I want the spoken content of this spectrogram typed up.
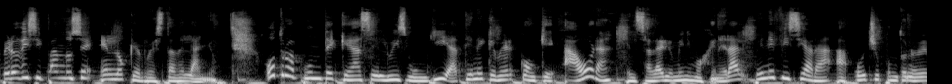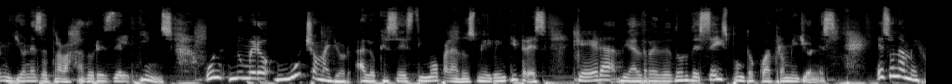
pero disipándose en lo que resta del año. Otro apunte que hace Luis Munguía tiene que ver con que ahora el salario mínimo general beneficiará a 8.9 millones de trabajadores del IMSS, un número mucho mayor a lo que se estimó para 2023, que era de alrededor de 6.4 millones. Es una mejora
